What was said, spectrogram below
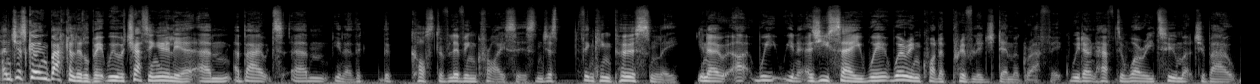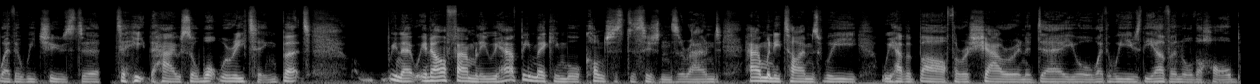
And just going back a little bit, we were chatting earlier um, about um, you know the, the cost of living crisis, and just thinking personally, you know, uh, we you know as you say, we're we're in quite a privileged demographic. We don't have to worry too much about whether we choose to to heat the house or what we're eating, but you know, in our family, we have been making more conscious decisions around how many times we we have a bath or a shower in a day, or whether we use the oven or the hob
